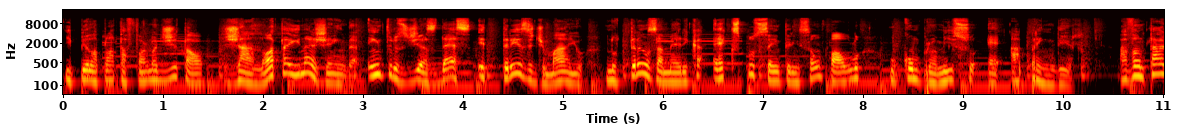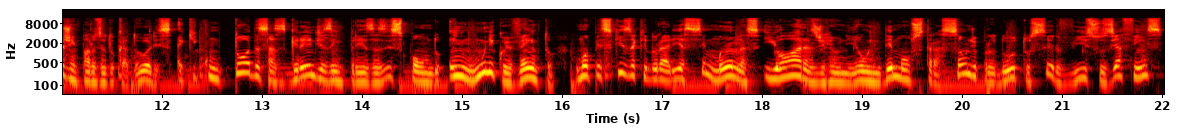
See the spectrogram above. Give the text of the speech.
e pela plataforma digital. Já anota aí na agenda, entre os dias 10 e 13 de maio, no Transamérica Expo Center em São Paulo, o compromisso é aprender. A vantagem para os educadores é que, com todas as grandes empresas expondo em um único evento, uma pesquisa que duraria semanas e horas de reunião em demonstração de produtos, serviços e afins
